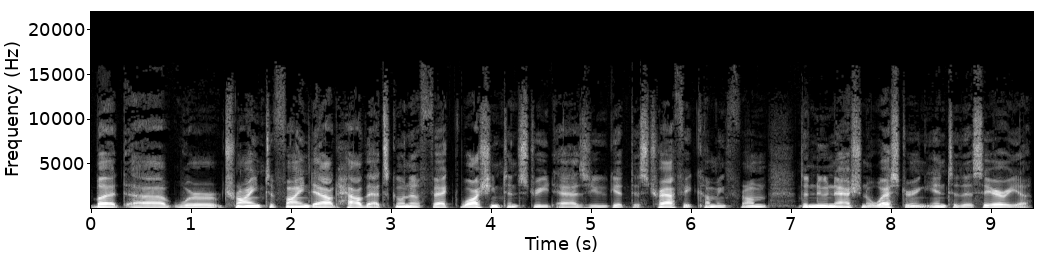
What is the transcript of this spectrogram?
but uh, we're trying to find out how that's going to affect Washington Street as you get this traffic coming from the new National Western into this area.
